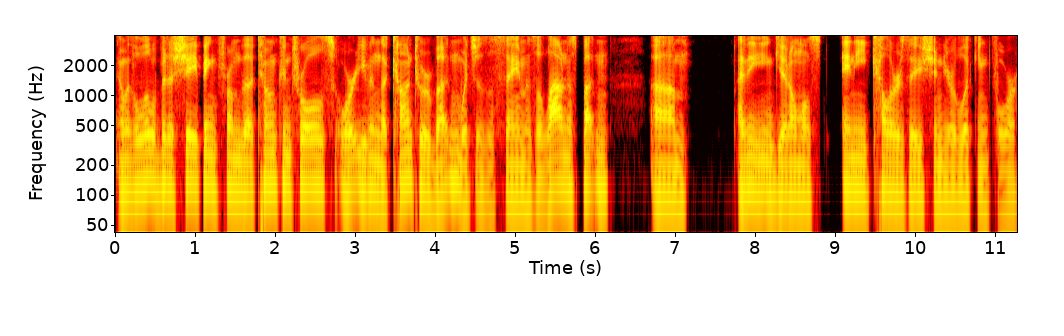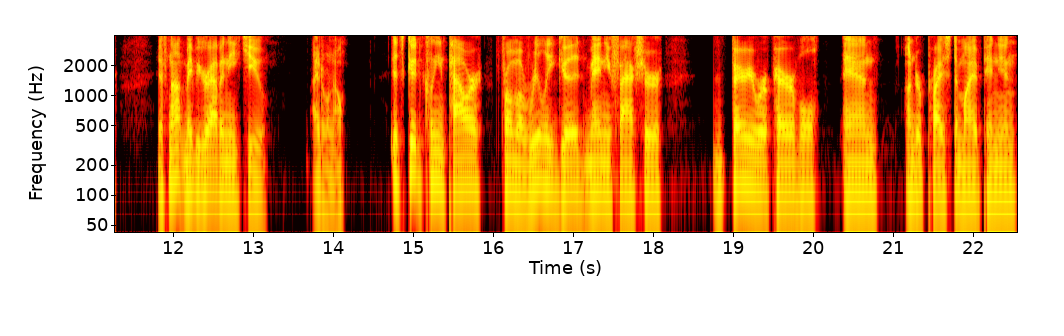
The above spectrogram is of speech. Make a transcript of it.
And with a little bit of shaping from the tone controls or even the contour button, which is the same as the loudness button, um, I think you can get almost any colorization you're looking for. If not, maybe grab an EQ. I don't know. It's good, clean power from a really good manufacturer, very repairable and underpriced, in my opinion.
